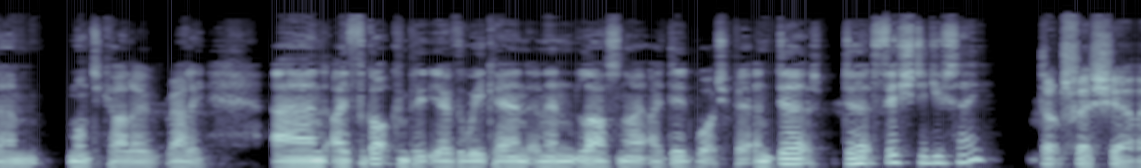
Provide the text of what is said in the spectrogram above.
um, Monte Carlo rally. And I forgot completely over the weekend. And then last night I did watch a bit. And Dirt Dirtfish, did you say? Dirtfish, yeah.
